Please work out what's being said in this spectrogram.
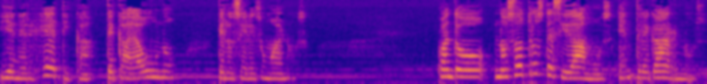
y energética de cada uno de los seres humanos. Cuando nosotros decidamos entregarnos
